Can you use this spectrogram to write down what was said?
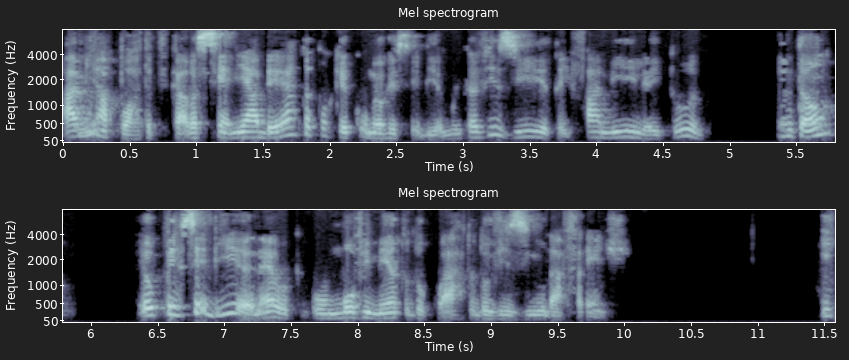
A minha porta ficava semi-aberta, porque como eu recebia muita visita e família e tudo, então eu percebia né, o, o movimento do quarto do vizinho da frente. E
